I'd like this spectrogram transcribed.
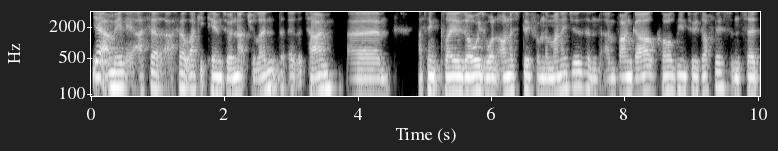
Yeah, I mean, I felt I felt like it came to a natural end at the time. Um, I think players always want honesty from the managers, and, and Van Gaal called me into his office and said,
